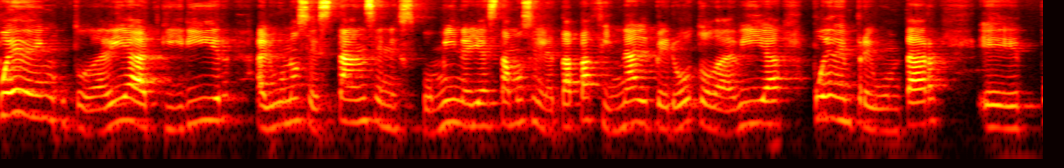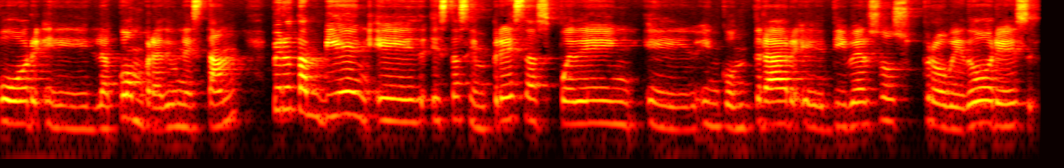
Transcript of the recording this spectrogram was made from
pueden todavía adquirir algunos stands en Expomina, ya estamos en la etapa final, pero todavía pueden preguntar eh, por eh, la compra de un stand, pero también estas empresas pueden encontrar diversos proveedores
